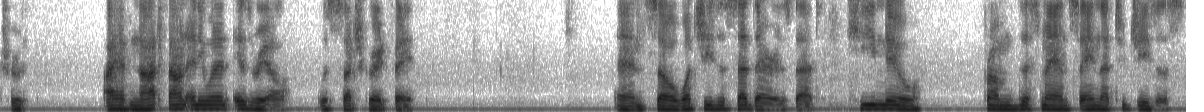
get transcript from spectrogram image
truth. I have not found anyone in Israel with such great faith. And so, what Jesus said there is that he knew from this man saying that to Jesus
